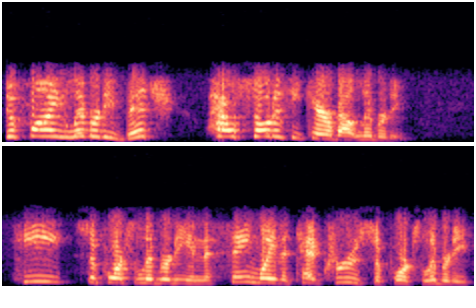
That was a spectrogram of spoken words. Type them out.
Define liberty, bitch. How so does he care about liberty? He supports liberty in the same way that Ted Cruz supports liberty,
